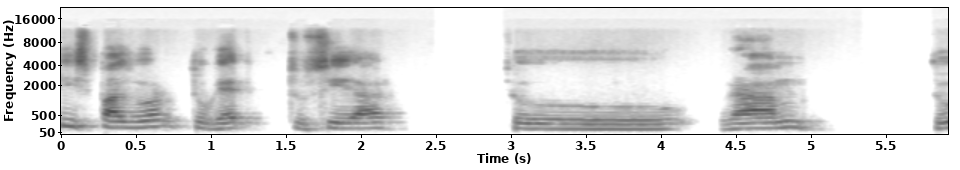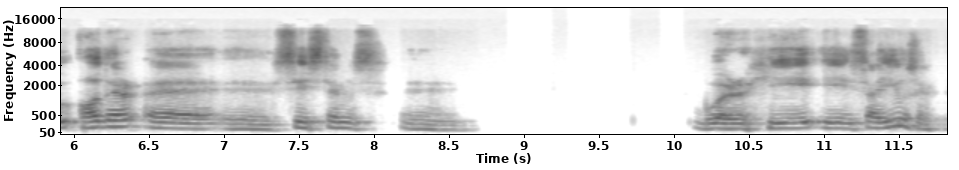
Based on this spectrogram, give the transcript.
his password to get to Cedar, to Graham, to other uh, systems where he is a user.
